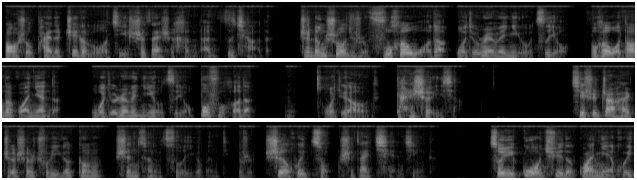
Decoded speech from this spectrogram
保守派的这个逻辑实在是很难自洽的，只能说就是符合我的，我就认为你有自由；符合我道德观念的，我就认为你有自由；不符合的，我就要 干涉一下。其实这儿还折射出一个更深层次的一个问题，就是社会总是在前进的，所以过去的观念会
